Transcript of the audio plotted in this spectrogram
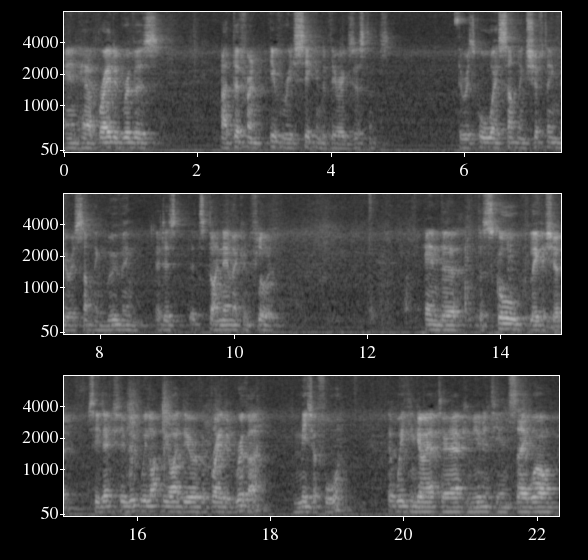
and how braided rivers are different every second of their existence. There is always something shifting, there is something moving, it is, it's dynamic and fluid. And the, the school leadership said actually we, we like the idea of a braided river metaphor that we can go out to our community and say, well,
